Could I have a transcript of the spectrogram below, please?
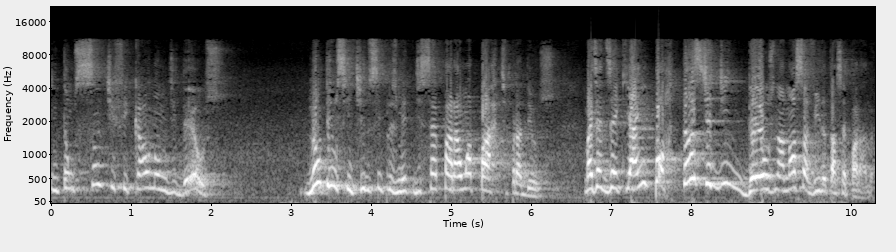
Então, santificar o nome de Deus não tem o sentido simplesmente de separar uma parte para Deus, mas é dizer que a importância de Deus na nossa vida está separada.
